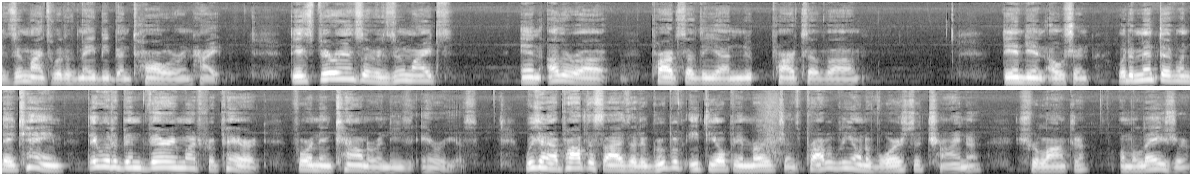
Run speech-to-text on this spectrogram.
Axumites would have maybe been taller in height. The experience of Axumites in other uh, parts of the uh, parts of uh, the Indian Ocean would have meant that when they came, they would have been very much prepared for an encounter in these areas. We can hypothesize that a group of Ethiopian merchants, probably on a voyage to China, Sri Lanka, or Malaysia,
